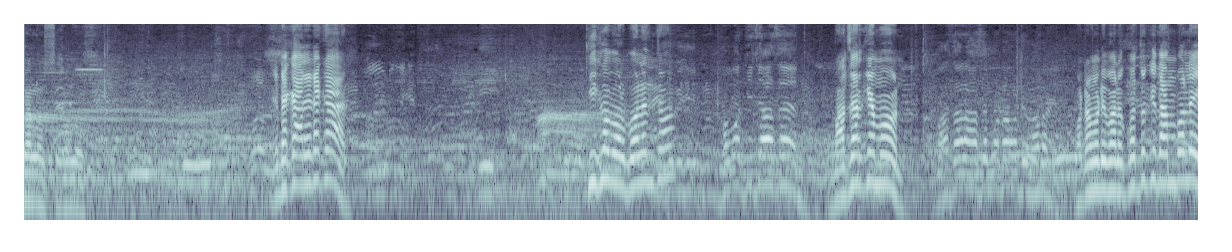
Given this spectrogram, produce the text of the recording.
ভালো আছে ভালো আছে। এটা কার এটা কার? কি খবর বলেন তো? খবর কি আছেন? বাজার কেমন? বাজার আছে মোটামুটি ভালো মোটামুটি ভালো। কত কি দাম বলে?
